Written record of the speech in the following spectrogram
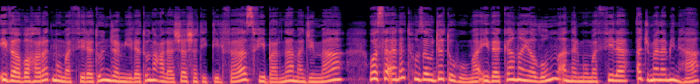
إذا ظهرت ممثلة جميلة على شاشة التلفاز في برنامج ما وسألته زوجته ما إذا كان يظن أن الممثلة أجمل منها.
